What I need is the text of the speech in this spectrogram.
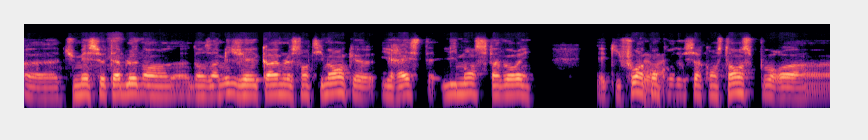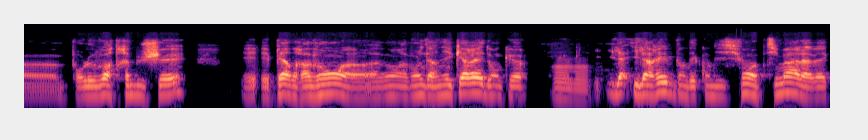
euh, tu mets ce tableau dans, un mille, j'ai quand même le sentiment qu'il reste l'immense favori et qu'il faut un concours de circonstances pour, euh, pour le voir trébucher et, perdre avant, euh, avant, avant le dernier carré. Donc, mmh. il, il, arrive dans des conditions optimales avec,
